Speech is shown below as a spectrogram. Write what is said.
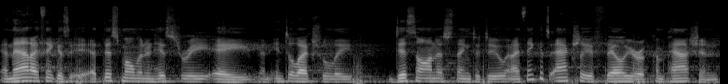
And that, I think, is at this moment in history a, an intellectually dishonest thing to do. And I think it's actually a failure of compassion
